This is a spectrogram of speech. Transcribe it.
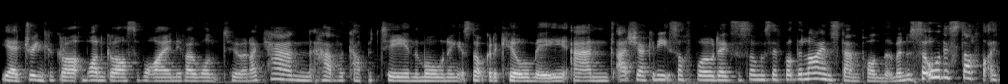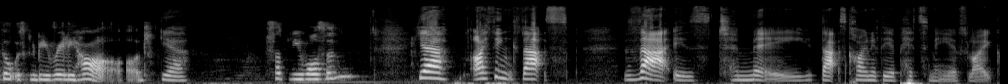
yeah, drink a gla- one glass of wine if I want to, and I can have a cup of tea in the morning. It's not going to kill me, and actually I can eat soft boiled eggs as long as they've got the lion stamp on them. And so all this stuff that I thought was going to be really hard, yeah, suddenly wasn't. Yeah, I think that's that is to me that's kind of the epitome of like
